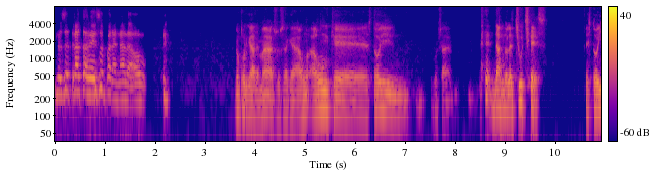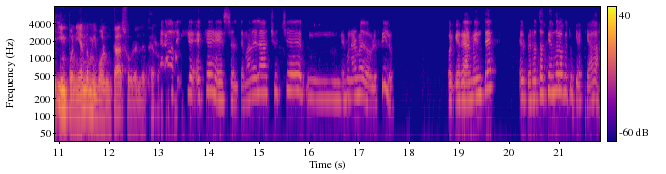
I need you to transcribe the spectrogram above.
No se trata de eso para nada. Oh. No, porque además, o sea, que aunque estoy, o sea, dándole chuches, estoy imponiendo mi voluntad sobre el perro. Claro, es, que, es que es el tema de la chuche mmm, es un arma de doble filo. Porque realmente el perro está haciendo lo que tú quieres que haga,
